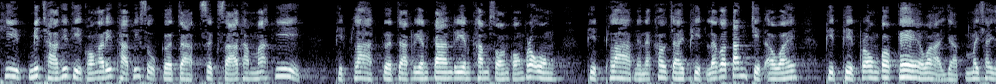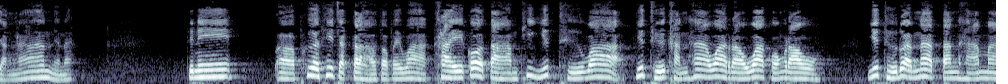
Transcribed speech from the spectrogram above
ที่มิจฉาทิฏฐิของอริ t h ภิกษุเกิดจากศึกษาธรรมะที่ผิดพลาด เกิดจากเรียนการเรียนคำสอนของพระองค์ผิดพลาดเนี่ยนะเข้าใจผิดแล้วก็ตั้งจิตเอาไว้ผิดผิดพระองค์ก็แก้ว่าอย่าไม่ใช่อย่างนั้นเนี่ยนะทีนี้เพื่อที่จะกล่าวต่อไปว่า ใครก็ตามที่ยึดถือว่ายึดถือขันห้าว่าเราว่าของเรา ยึดถือด้วยอำนาจตันหามา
